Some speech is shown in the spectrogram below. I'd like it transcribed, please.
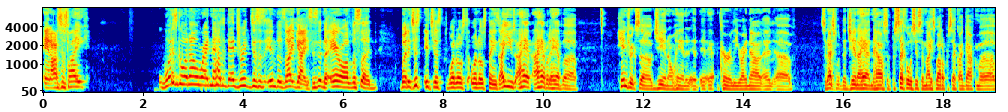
And I was just like, "What is going on right now? That that drink just is in the zeitgeist. It's in the air all of a sudden." But it just it's just one of those one of those things. I use I have I happen to have uh Hendrick's uh gin on hand at, at- at- currently right now, and uh so that's what the gin I had in the house. And prosecco was just a nice bottle of prosecco I got from uh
